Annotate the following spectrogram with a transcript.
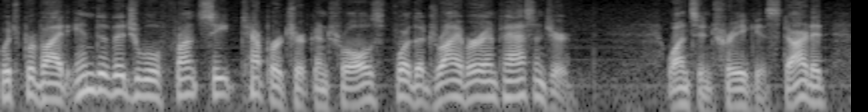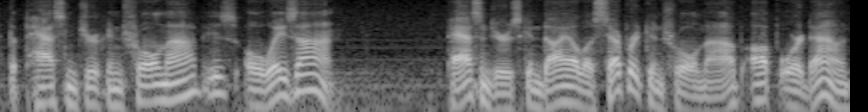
which provide individual front seat temperature controls for the driver and passenger. Once Intrigue is started, the passenger control knob is always on. Passengers can dial a separate control knob up or down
